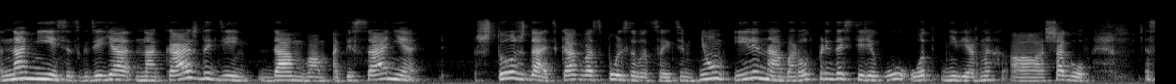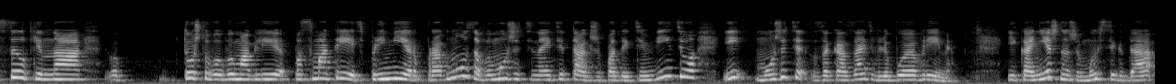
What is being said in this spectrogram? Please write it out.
на месяц, где я на каждый день дам вам описание что ждать, как воспользоваться этим днем или наоборот предостерегу от неверных а, шагов. Ссылки на э, то, чтобы вы могли посмотреть пример прогноза, вы можете найти также под этим видео и можете заказать в любое время. И, конечно же, мы всегда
